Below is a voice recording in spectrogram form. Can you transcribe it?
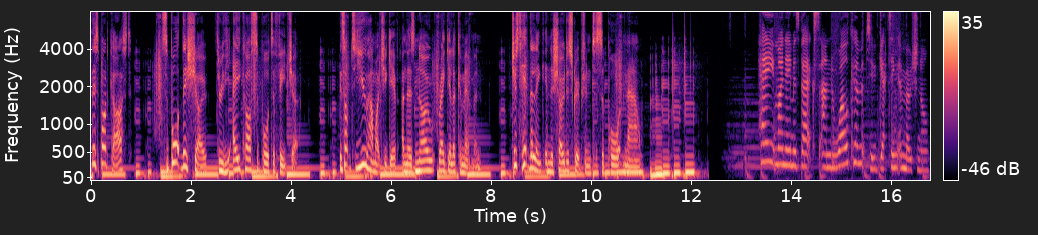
this podcast? Support this show through the Acast supporter feature. It's up to you how much you give, and there's no regular commitment. Just hit the link in the show description to support now. Hey, my name is Bex, and welcome to Getting Emotional.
